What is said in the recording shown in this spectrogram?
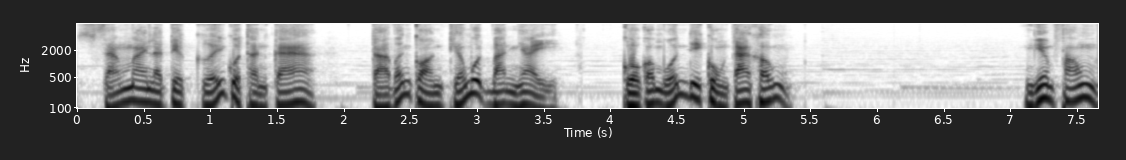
sáng mai là tiệc cưới của thần ca, ta vẫn còn thiếu một bạn nhảy, cô có muốn đi cùng ta không? Nghiêm Phong,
